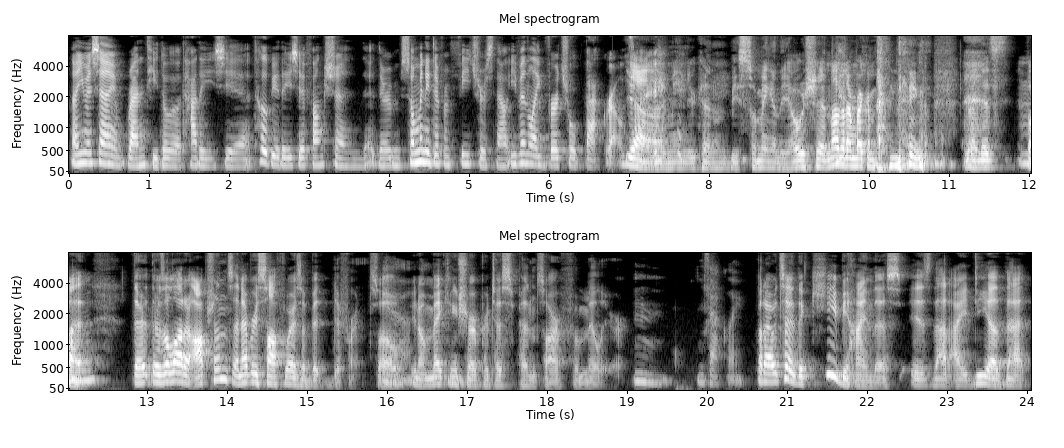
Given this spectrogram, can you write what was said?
那因为现在软体都有它的一些特别的一些 function，there are so many different features now，even like virtual backgrounds。 Yeah, right? I mean, you can be swimming in the ocean. Not that I'm recommending, and it's, but there, there's a lot of options, and every software is a bit different. So, Yeah. you know, making sure participants are familiar. 嗯，exactly。 But I would say the key behind this is that idea that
